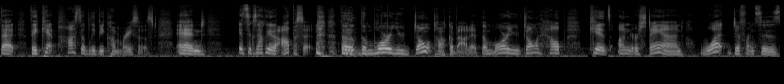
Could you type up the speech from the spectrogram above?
that they can't possibly become racist. And it's exactly the opposite. the, mm. the more you don't talk about it, the more you don't help kids understand what differences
